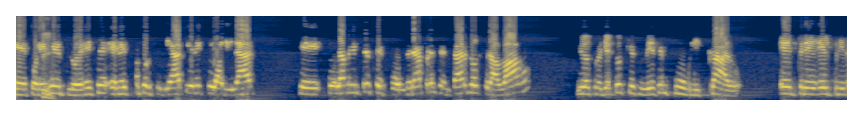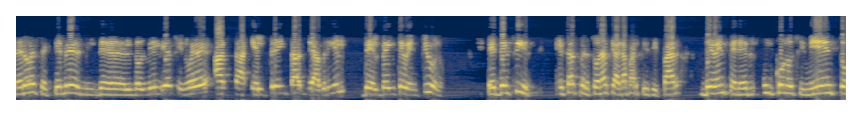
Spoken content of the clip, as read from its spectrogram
Eh, por ejemplo, en, ese, en esta oportunidad tiene claridad que solamente se podrá presentar los trabajos y los proyectos que se hubiesen publicado entre el primero de septiembre del, del 2019 hasta el 30 de abril del 2021. Es decir, estas personas que van a participar deben tener un conocimiento,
